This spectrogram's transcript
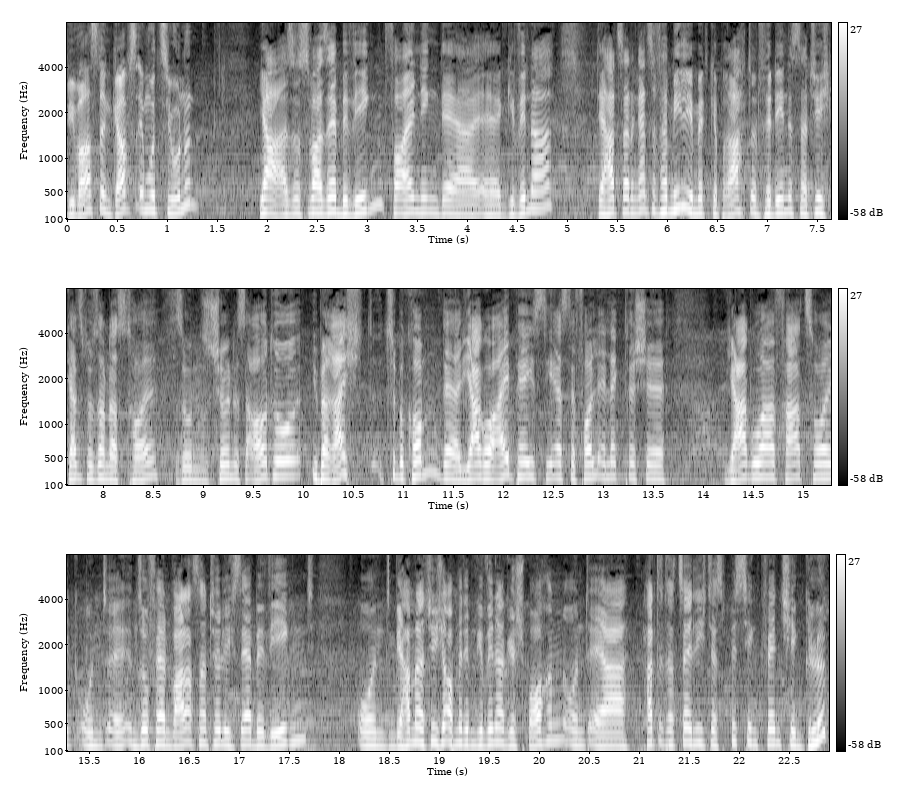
Wie war es denn? Gab es Emotionen? Ja, also es war sehr bewegend. Vor allen Dingen der äh, Gewinner, der hat seine ganze Familie mitgebracht und für den ist natürlich ganz besonders toll, so ein schönes Auto überreicht zu bekommen. Der Jaguar I-Pace, die erste vollelektrische Jaguar-Fahrzeug und äh, insofern war das natürlich sehr bewegend. Und wir haben natürlich auch mit dem Gewinner gesprochen und er hatte tatsächlich das bisschen Quäntchen Glück,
